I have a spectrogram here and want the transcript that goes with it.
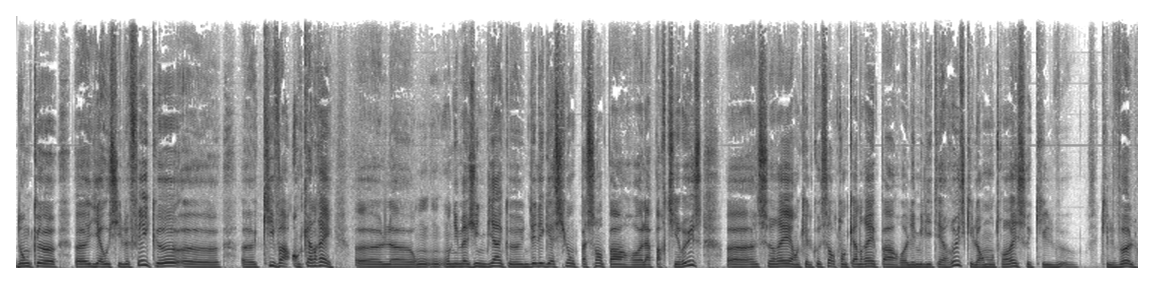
Donc, euh, euh, il y a aussi le fait que qui va encadrer la, on, on, imagine bien qu'une délégation passant par la partie russe serait en quelque sorte encadrée par les militaires russes qui leur montreraient ce qu'ils ce qu'ils veulent.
